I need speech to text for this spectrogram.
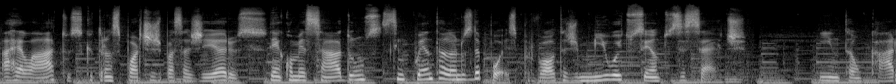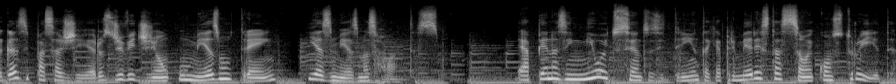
Há relatos que o transporte de passageiros tenha começado uns 50 anos depois, por volta de 1807. E então cargas e passageiros dividiam o mesmo trem e as mesmas rotas. É apenas em 1830 que a primeira estação é construída,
